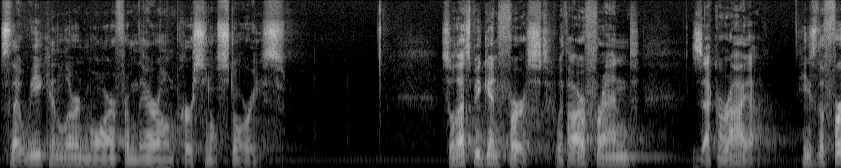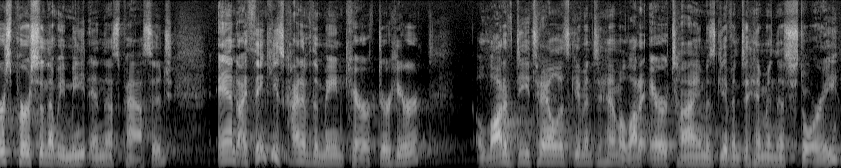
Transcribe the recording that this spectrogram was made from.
so that we can learn more from their own personal stories. So let's begin first with our friend Zechariah. He's the first person that we meet in this passage, and I think he's kind of the main character here. A lot of detail is given to him, a lot of airtime is given to him in this story.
